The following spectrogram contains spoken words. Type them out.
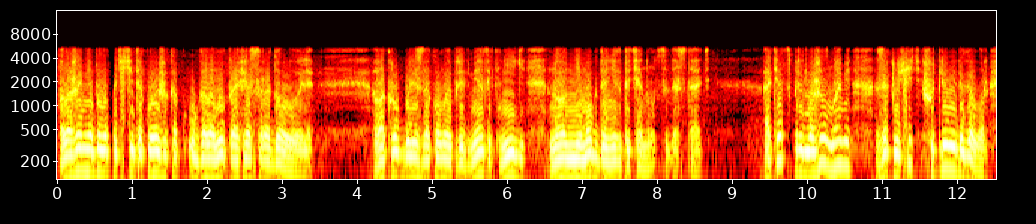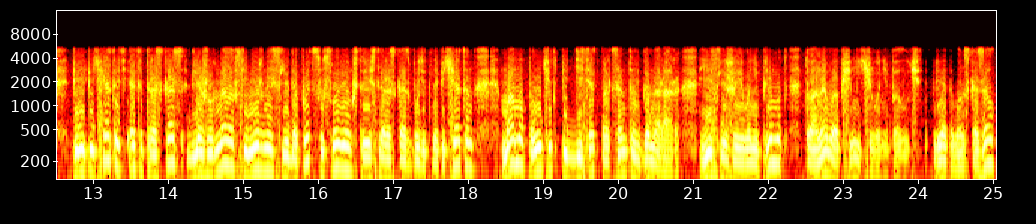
Положение было почти такое же, как у головы профессора Доуэля. Вокруг были знакомые предметы, книги, но он не мог до них дотянуться, достать. Отец предложил маме заключить шутливый договор, перепечатать этот рассказ для журнала «Всемирный следопыт» с условием, что если рассказ будет напечатан, мама получит 50% гонорара. Если же его не примут, то она вообще ничего не получит. При этом он сказал,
